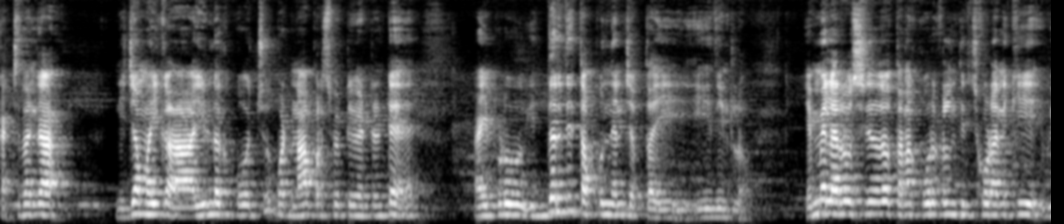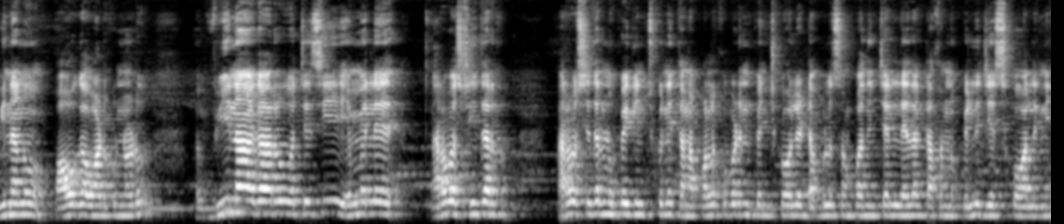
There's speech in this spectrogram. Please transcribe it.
ఖచ్చితంగా నిజం అయి అయి ఉండకపోవచ్చు బట్ నా పర్స్పెక్టివ్ ఏంటంటే ఇప్పుడు ఇద్దరిది తప్పు ఉంది అని చెప్తా ఈ ఈ దీంట్లో. ఎమ్మెల్యే అరవ శ్రీధర్ తన కోరికలను తీర్చుకోవడానికి వీణను పావుగా వాడుకున్నాడు. వీణా గారు వచ్చేసి ఎమ్మెల్యే అరవ శ్రీధర్ అరవ శ్రీధర్ను ఉపయోగించుకొని తన పలుకుబడిని పెంచుకోవాలి డబ్బులు సంపాదించాలి లేదంటే అతను పెళ్ళి చేసుకోవాలని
